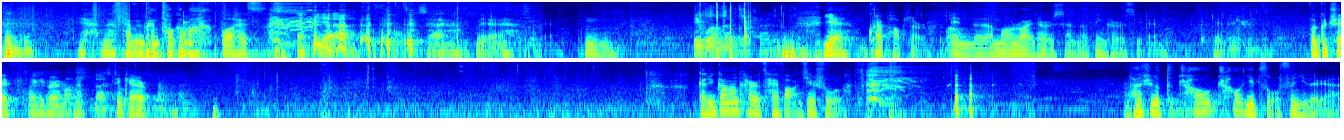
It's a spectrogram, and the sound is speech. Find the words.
Thank you. Yeah, next time we can talk about Borges. yeah, exactly. yeah. Mm. Is he well known in China? Yeah, quite popular in the, among writers and thinkers. Yeah. yeah. But good trip. Thank you very much. Yeah. Nice Take care. talking to you. 感觉刚刚开始采访结束了。 他是个超超级自我分析的人，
